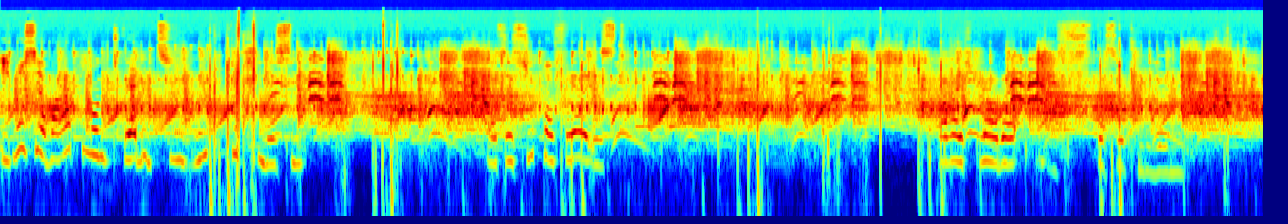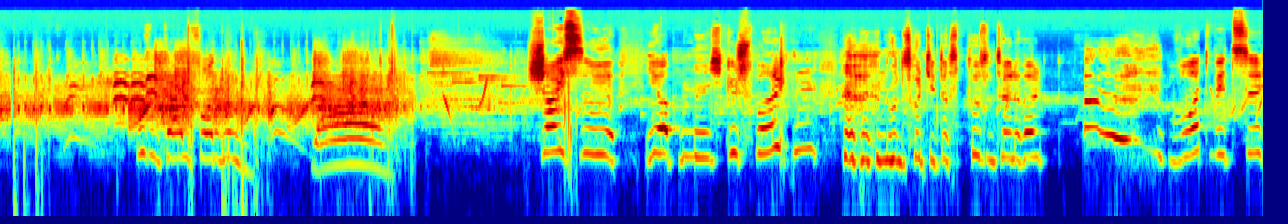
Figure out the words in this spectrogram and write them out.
Ich muss ja warten und werde zurückgeschmissen. Was ja super fair ist. Aber ich glaube, das, das wird schon gewinnen. Wo ist ein Teil vor dem Ring? Ja. Scheiße, ihr habt mich gespalten. Nun sollt ihr das Puzzleteil erhalten. Wortwitze.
